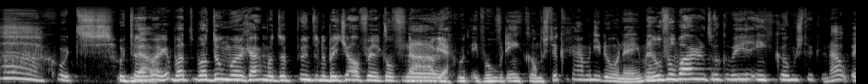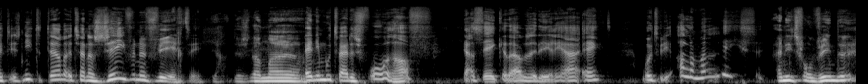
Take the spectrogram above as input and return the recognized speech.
Ah, goed. Goed, nou, eh, wat, wat doen we? Gaan we de punten een beetje afwerken? Of, nou eh, ja, goed. We hoeven de ingekomen stukken gaan we niet doornemen. en hoeveel waren het er ook alweer ingekomen stukken? Nou, het is niet te tellen. Het zijn er 47. Ja, dus dan... eh, En die moeten wij dus vooraf, ja zeker dames en heren, ja echt, moeten we die allemaal lezen. en iets van vinden.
